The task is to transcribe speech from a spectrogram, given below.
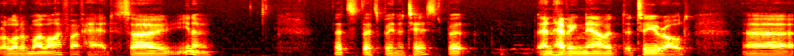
a lot of my life, I've had. So you know, that's that's been a test. But and having now a, a two-year-old, uh,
